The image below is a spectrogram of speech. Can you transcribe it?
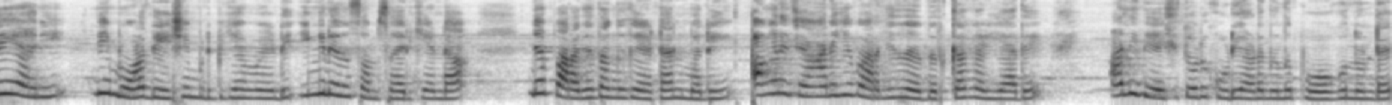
ദേ അനി നീ മോളെ ദേഷ്യം പിടിപ്പിക്കാൻ വേണ്ടി ഇങ്ങനെയൊന്നും സംസാരിക്കേണ്ട. ഞാൻ പറഞ്ഞത് അങ്ങ് കേട്ടാൽ മതി. അങ്ങനെ ജാനകി പറഞ്ഞത് എതിർക്കാൻ കഴിയാതെ അനി ദേഷ്യത്തോടു കൂടി അവിടെ നിന്ന് പോകുന്നുണ്ട്.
